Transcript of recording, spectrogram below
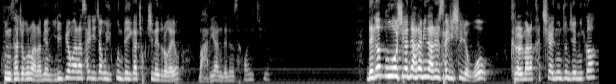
군사적으로 말하면 일병 하나 살리자고 육군대위가 적진에 들어가요? 말이 안 되는 상황이지요. 내가 무엇이가 내 하나님이 나를 살리시려고 그럴 만한 가치가 있는 존재입니까?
